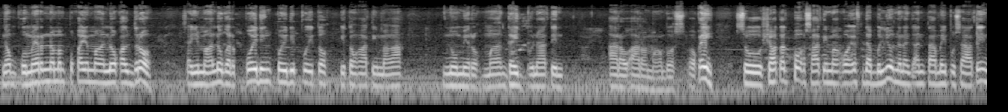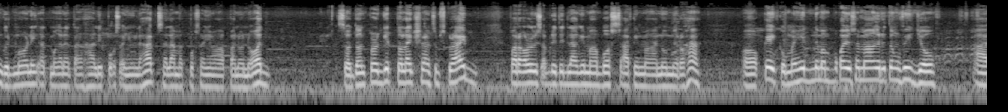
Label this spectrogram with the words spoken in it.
No, kung meron naman po kayong mga local draw sa inyong mga lugar, pwedeng pwede po ito, itong ating mga numero, mga guide po natin araw-araw mga boss. Okay, so shoutout po sa ating mga OFW na nag-antabay po sa atin. Good morning at magandang tanghali po sa inyong lahat. Salamat po sa inyong mga panonood. So don't forget to like, share, and subscribe para always updated lagi mga boss sa ating mga numero ha. Okay, kung mahilig naman po kayo sa mga ganitong video, uh,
